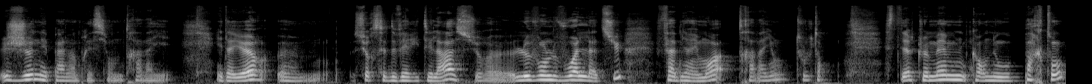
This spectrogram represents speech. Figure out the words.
je n'ai pas l'impression de travailler. Et d'ailleurs, euh, sur cette vérité-là, sur euh, levons le voile là-dessus, Fabien et moi travaillons tout le temps. C'est-à-dire que même quand nous partons,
